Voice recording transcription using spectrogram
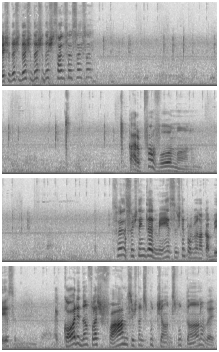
Deixa, deixa, deixa, deixa, deixa. Sai, sai, sai, sai. Cara, por favor, mano. Vocês têm demência, vocês têm problema na cabeça. É core dando flash farm, vocês estão disputando, disputando, velho.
